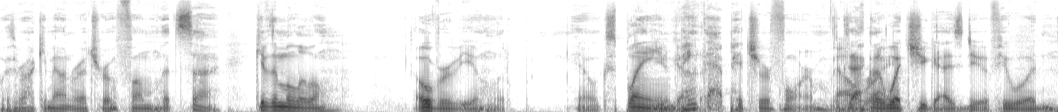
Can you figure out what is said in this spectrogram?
with Rocky Mountain Retro Foam, let's uh, give them a little overview, a little, you know, explain, paint it. that picture for them, exactly right. what you guys do, if you would.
